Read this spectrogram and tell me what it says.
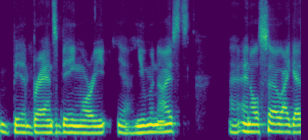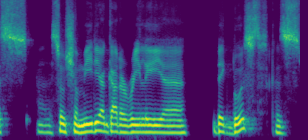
brands being more yeah humanized, and also I guess uh, social media got a really uh, big boost because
